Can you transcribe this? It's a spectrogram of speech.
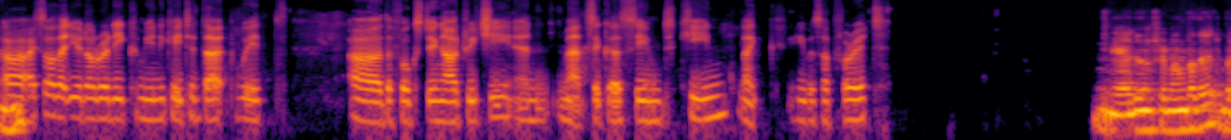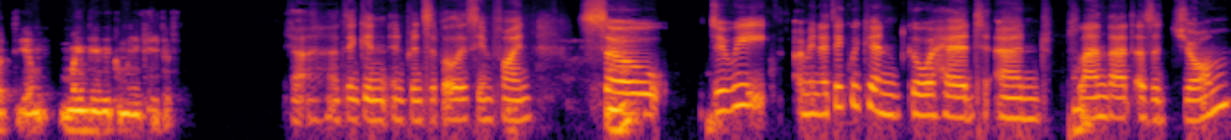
uh, mm-hmm. I saw that you'd already communicated that with uh, the folks doing outreachy, and Matt Zicker seemed keen, like he was up for it. Yeah, I don't remember that, but yeah, maybe we communicated. Yeah, I think in in principle it seemed fine. So, mm-hmm. Do we? I mean, I think we can go ahead and plan that as a JOM.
